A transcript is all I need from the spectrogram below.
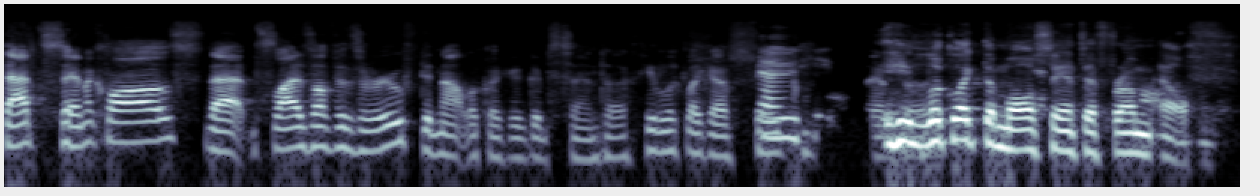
that Santa Claus that slides off his roof did not look like a good Santa. He looked like a No, fake. he- Santa. He looked like the mall Santa from Elf.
